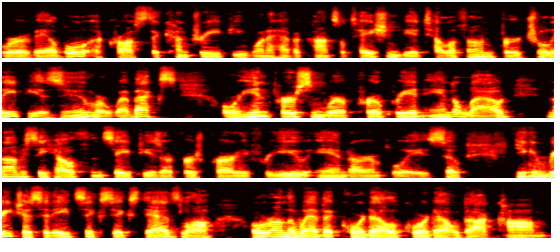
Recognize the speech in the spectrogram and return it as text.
we're available across the country if you want to have a consultation via telephone, virtually, via Zoom or WebEx, or in person where appropriate and allowed. And obviously, health and safety is our first priority for you and our employees. So you can reach us at 866 Dad's Law or on the web at cordellcordell.com.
